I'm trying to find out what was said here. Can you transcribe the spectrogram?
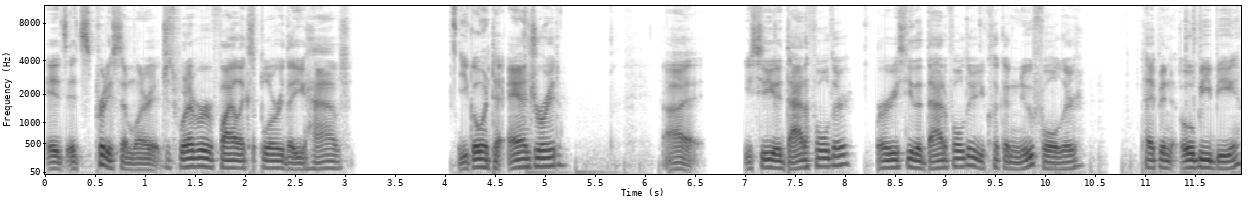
it's it's pretty similar. Just whatever file explorer that you have, you go into Android. Uh, you see a data folder. Where you see the data folder, you click a new folder, type in OBB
